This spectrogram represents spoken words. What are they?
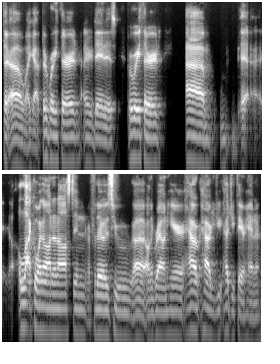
Th- oh my God, February third. I know what day it is. February third. Um, a lot going on in Austin for those who uh, on the ground here. How how did you how did you fare, Hannah?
